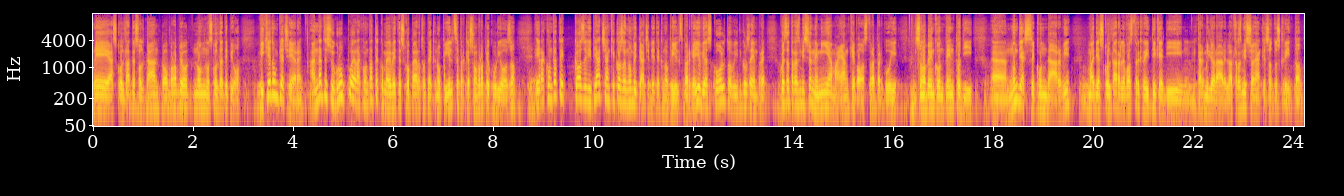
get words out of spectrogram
e ascoltate soltanto o proprio non ascoltate più, vi chiedo un piacere. Andate sul gruppo e raccontate come avete scoperto Tecnopills, perché sono proprio curioso, e raccontate cosa vi piace e anche cosa non vi piace di Tecnopills, perché io vi ascolto, vi vi dico sempre, questa trasmissione è mia, ma è anche vostra, per cui sono ben contento di eh, non di assecondarvi, ma di ascoltare le vostre critiche di, per migliorare la trasmissione anche sottoscritto.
